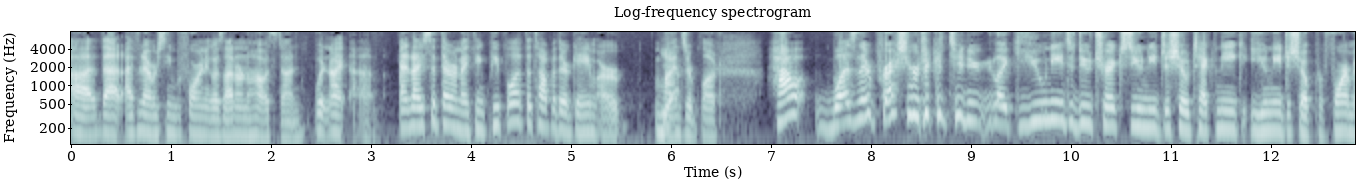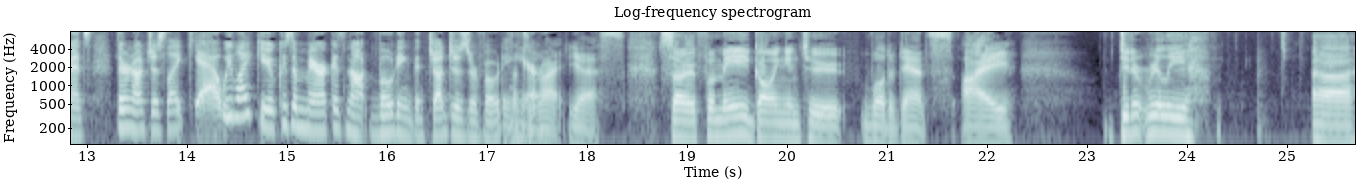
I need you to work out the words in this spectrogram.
uh, that I've never seen before. And he goes, I don't know how it's done. When I, uh, and I sit there and I think people at the top of their game are, minds Yeah. are blown. How was there pressure to continue? Like, you need to do tricks, you need to show technique, you need to show performance. They're not just like, yeah, we like you, because America's not voting. The judges are voting That's here. right. Yes. So for me, going into World of Dance, I didn't really uh,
